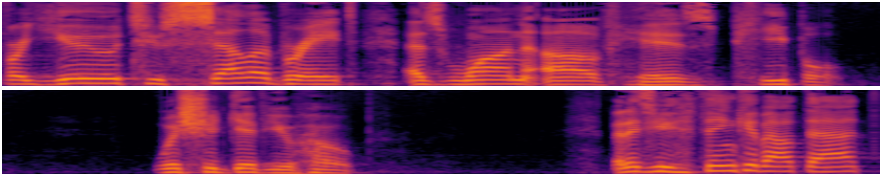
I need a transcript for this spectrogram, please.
for you to celebrate as one of his people, which should give you hope. But as you think about that,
